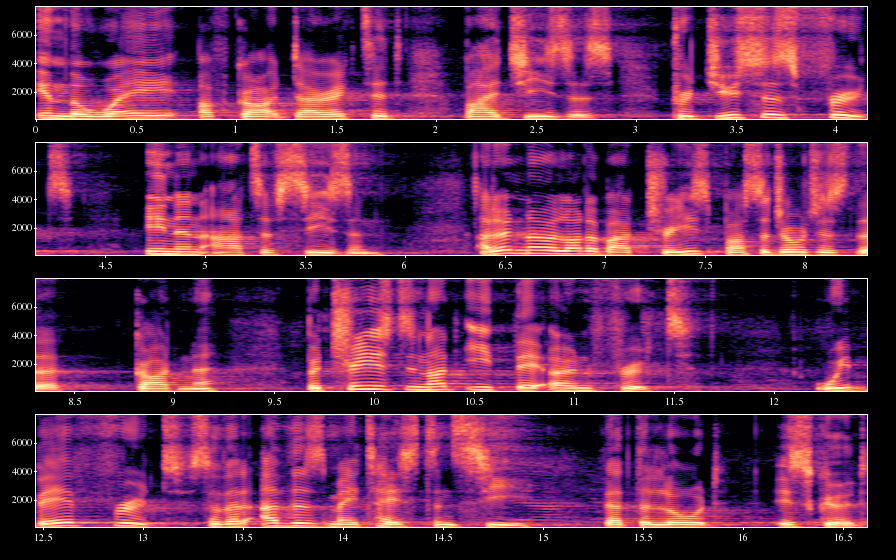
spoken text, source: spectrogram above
in the way of God, directed by Jesus, produces fruit in and out of season. I don't know a lot about trees. Pastor George is the gardener. But trees do not eat their own fruit. We bear fruit so that others may taste and see that the Lord is good.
